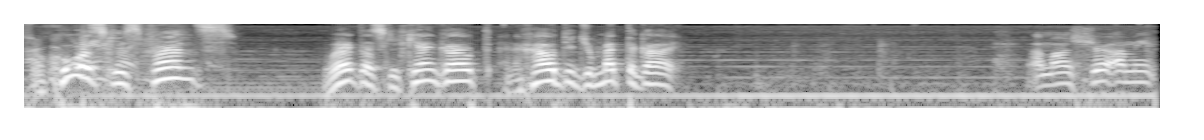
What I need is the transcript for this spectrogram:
So who was his friends? Where does he hang out? And how did you met the guy? I'm unsure. I mean,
